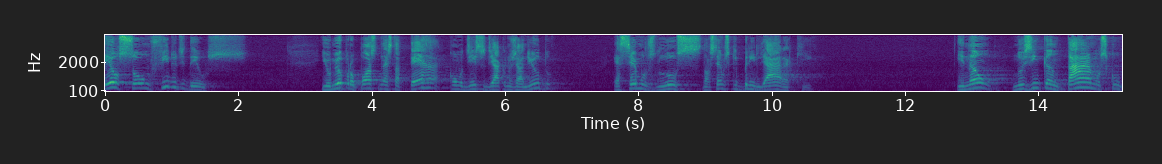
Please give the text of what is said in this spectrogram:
Eu sou um filho de Deus. E o meu propósito nesta terra, como disse o diácono Janildo, é sermos luz. Nós temos que brilhar aqui. E não nos encantarmos com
